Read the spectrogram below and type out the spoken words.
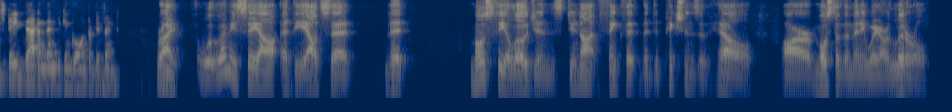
state that, and then we can go on to defend. Right. Well, let me say out at the outset that most theologians do not think that the depictions of hell are, most of them anyway, are literal.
